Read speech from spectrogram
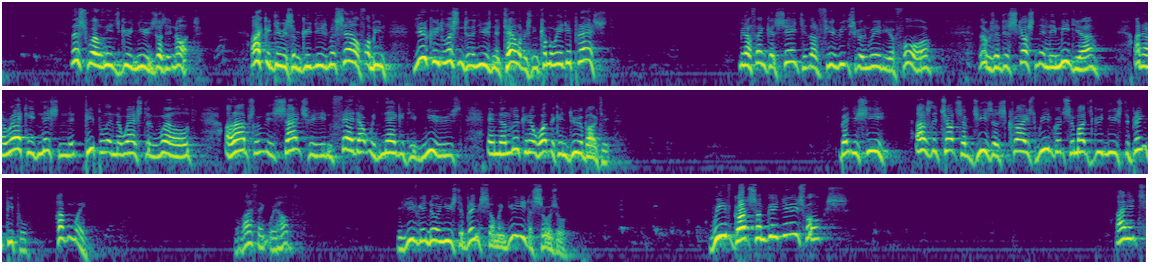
This world needs good news, does it not? I could do with some good news myself. I mean, you could listen to the news on the television and come away depressed. I mean, I think I said to you that a few weeks ago on Radio 4, there was a discussion in the media and a recognition that people in the Western world are absolutely saturated and fed up with negative news, and they're looking at what they can do about it. But you see, as the Church of Jesus Christ, we've got so much good news to bring people, haven't we? Well, I think we have. If you've got no news to bring someone, you need a sozo. We've got some good news, folks. And it,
